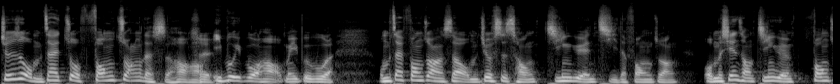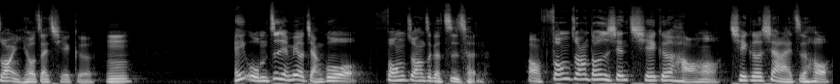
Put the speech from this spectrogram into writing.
就是我们在做封装的时候哈，一步一步哈，我们一步一步的，我们在封装的时候，我们就是从晶圆级的封装，我们先从晶圆封装以后再切割，嗯，哎，我们之前没有讲过封装这个制程，哦，封装都是先切割好哈，切割下来之后，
